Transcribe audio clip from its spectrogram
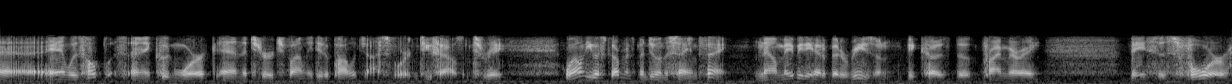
Uh, and it was hopeless, and it couldn't work. And the church finally did apologize for it in 2003. Well, the U.S. government's been doing the same thing. Now, maybe they had a better reason because the primary basis for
